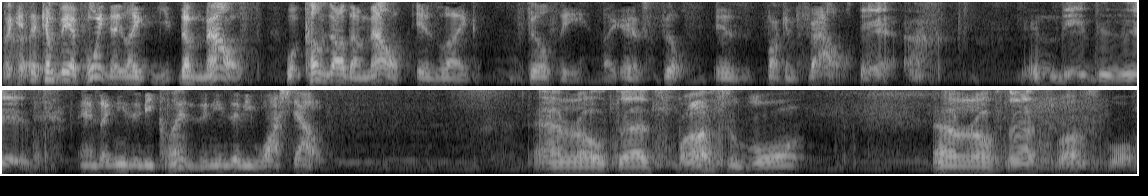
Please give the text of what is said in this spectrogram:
Like it's to convey a point that, like, the mouth, what comes out of the mouth is like filthy. Like it's filth. Is fucking foul, Yeah. Indeed it is. and it's like it needs to be cleansed. It needs to be washed out. I don't know if that's possible. I don't know if that's possible.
